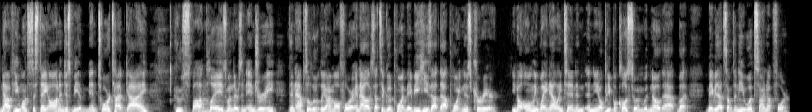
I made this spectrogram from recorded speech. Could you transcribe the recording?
Now, if he wants to stay on and just be a mentor type guy who spot mm-hmm. plays when there's an injury, then absolutely I'm all for it. And Alex, that's a good point. Maybe he's at that point in his career you know, only Wayne Ellington and, and, you know, people close to him would know that, but maybe that's something he would sign up for.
